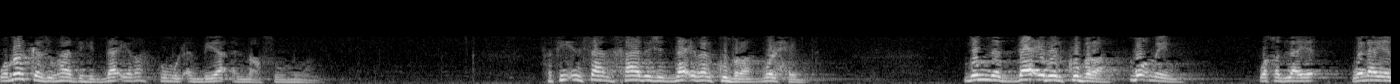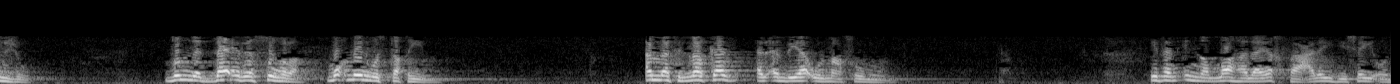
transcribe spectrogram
ومركز هذه الدائرة هم الأنبياء المعصومون. ففي إنسان خارج الدائرة الكبرى ملحد. ضمن الدائرة الكبرى مؤمن وقد لا ولا ينجو. ضمن الدائرة الصغرى مؤمن مستقيم. أما في المركز الأنبياء المعصومون. إذا إن الله لا يخفى عليه شيء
